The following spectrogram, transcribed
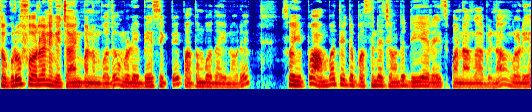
ஸோ குரூப் ஃபோரில் நீங்கள் ஜாயின் பண்ணும்போது உங்களுடைய பேசிக் பே பத்தொம்போது ஐநூறு. ஸோ இப்போ ஐம்பத்தெட்டு பர்சன்டேஜ் வந்து டிஏ ரைஸ் பண்ணாங்க அப்படின்னா உங்களுடைய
